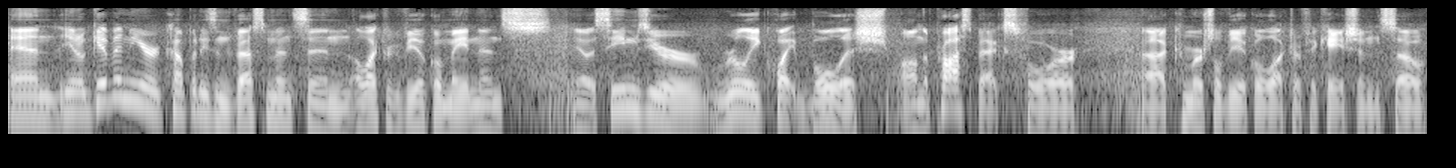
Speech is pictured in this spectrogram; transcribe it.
And you know, given your company's investments in electric vehicle maintenance, you know, it seems you're really quite bullish on the prospects for uh, commercial vehicle electrification. So,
